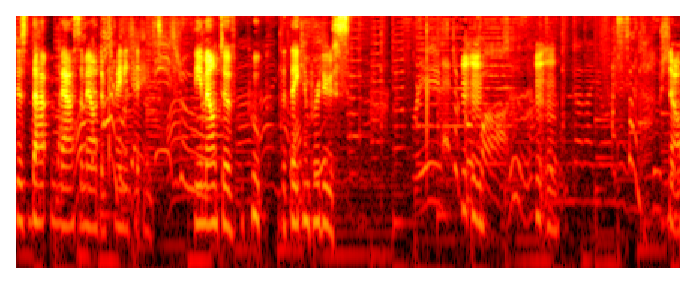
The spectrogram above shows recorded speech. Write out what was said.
just that mass amount of tiny kittens. The amount of poop that they can produce. Mm-mm. Mm-mm. No.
